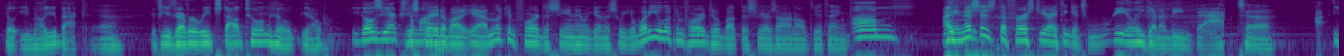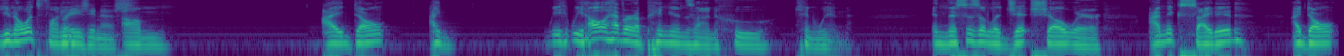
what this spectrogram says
He'll email you back. Yeah. If you've ever reached out to him, he'll you know he goes the extra He's mile. great about it. Yeah, I'm looking forward to seeing him again this weekend. What are you looking forward to about this year's Arnold, do you think? um, I mean, this is the first year I think it's really going to be back to you know what's funny? craziness. Um, I don't. I we we all have our opinions on who can win, and this is a legit show where I'm excited. I don't,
